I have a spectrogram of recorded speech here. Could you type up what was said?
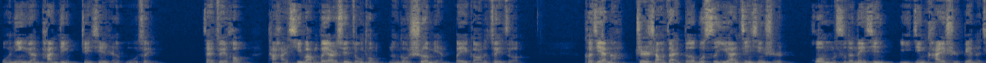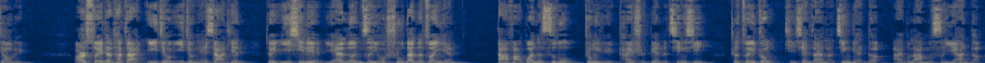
我宁愿判定这些人无罪。”在最后。他还希望威尔逊总统能够赦免被告的罪责。可见呢，至少在德布斯一案进行时，霍姆斯的内心已经开始变得焦虑。而随着他在1919年夏天对一系列言论自由书单的钻研，大法官的思路终于开始变得清晰。这最终体现在了经典的埃布拉姆斯一案的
